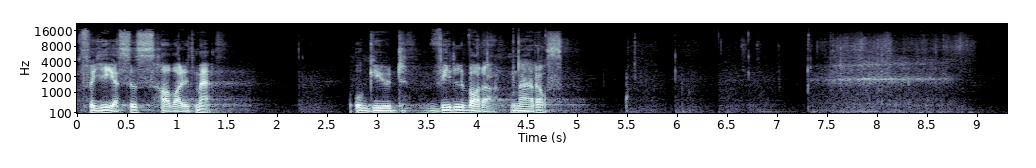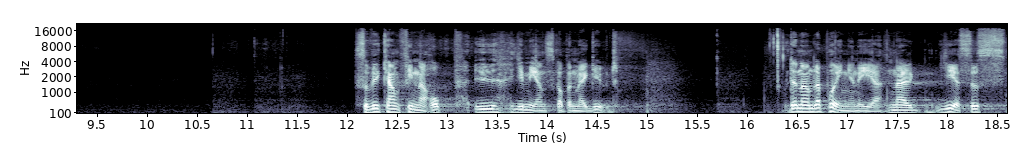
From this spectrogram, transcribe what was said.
för Jesus har varit med. Och Gud vill vara nära oss. Så vi kan finna hopp i gemenskapen med Gud. Den andra poängen är när Jesus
